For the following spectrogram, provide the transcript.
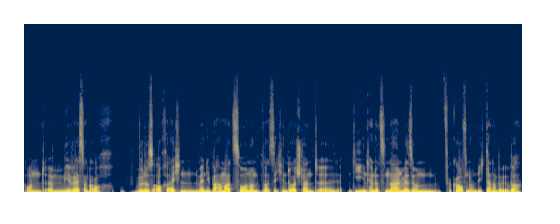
Und ähm, mir wäre es dann auch, würde es auch reichen, wenn die bei Amazon und was ich in Deutschland äh, die internationalen Versionen verkaufen und ich dann aber über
